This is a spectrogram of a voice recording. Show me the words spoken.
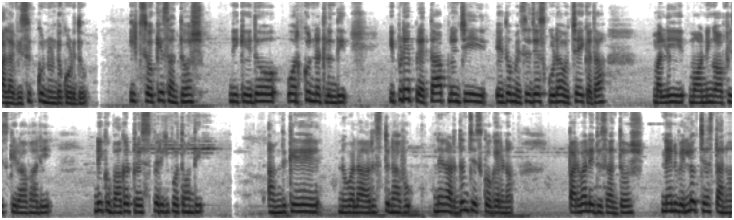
అలా విసుక్కుని ఉండకూడదు ఇట్స్ ఓకే సంతోష్. నీకేదో వర్క్ ఉన్నట్లుంది. ఇప్పుడే ప్రతాప్ నుంచి ఏదో మెసేజెస్ కూడా వచ్చాయి కదా. మళ్ళీ మార్నింగ్ ఆఫీస్కి రావాలి. నీకు బాగా స్ట్రెస్ పెరిగిపోతోంది. అందుకే నువ్వు అలా అరుస్తున్నావు. నేను అర్థం చేసుకోగలను. పర్వాలేదు సంతోష్ నేను వెళ్ళి వచ్చేస్తాను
